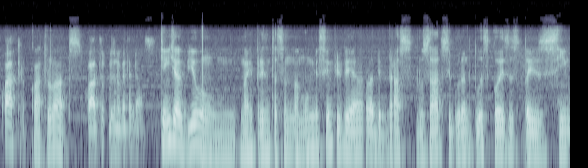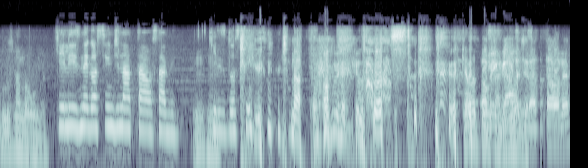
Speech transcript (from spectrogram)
quatro. Quatro lados. Quatro de 90 graus. Quem já viu um- uma representação de uma múmia sempre vê ela de braços cruzados segurando duas coisas, dois símbolos na mão, né? Aqueles negocinho de Natal, sabe? Uhum. Aqueles docinhos. De Natal. Oh, meu Deus. Nossa. Aquela A bengala de bengalinha, Natal, né?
